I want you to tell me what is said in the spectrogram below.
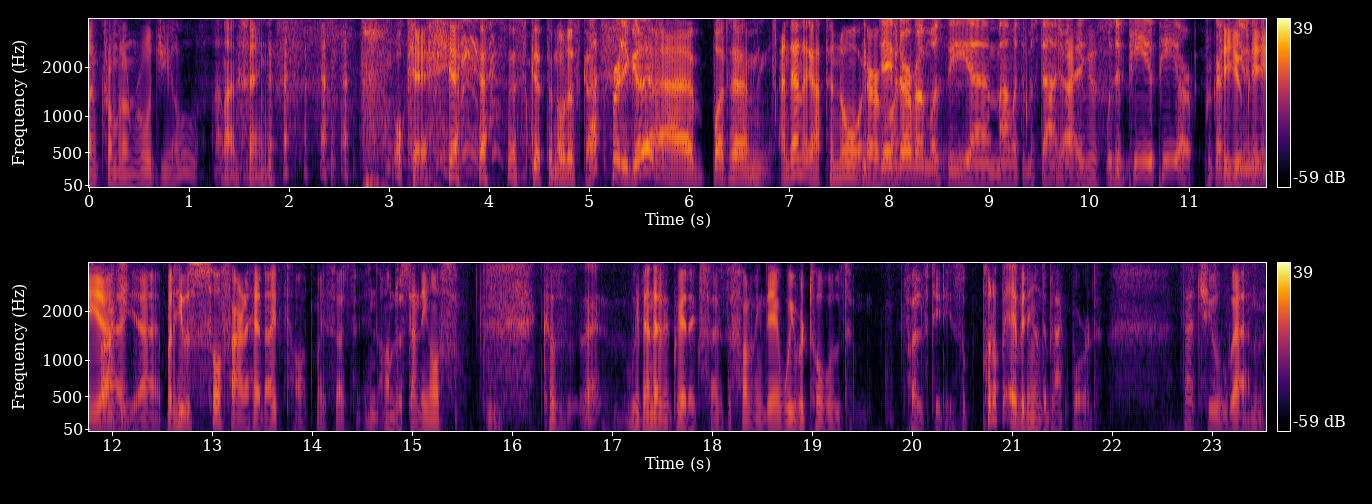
on Crumlin Road Jail. And I'm saying, okay, yeah, yeah, let's get to know this guy. That's pretty good. Uh, but, um, and then I got to know Ervine. David Ervine was the uh, man with the moustache. Yeah, he was- was it PUP or Progressive PUP, Unionist yeah, Party? yeah. But he was so far ahead, I thought myself, in understanding us. Because uh, we then had a great exercise the following day. We were told, 12 TDs, look, put up everything on the blackboard that you um,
